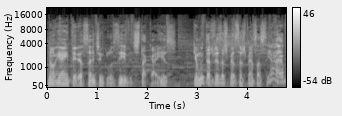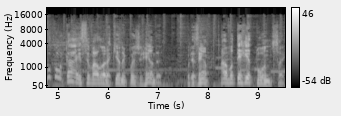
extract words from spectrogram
Não, e é interessante, inclusive, destacar isso, porque muitas vezes as pessoas pensam assim: ah, eu vou colocar esse valor aqui no imposto de renda, por exemplo, ah, vou ter retorno disso aí.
